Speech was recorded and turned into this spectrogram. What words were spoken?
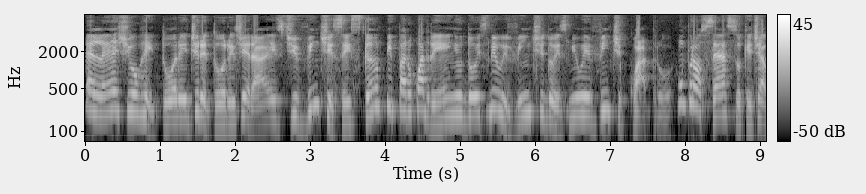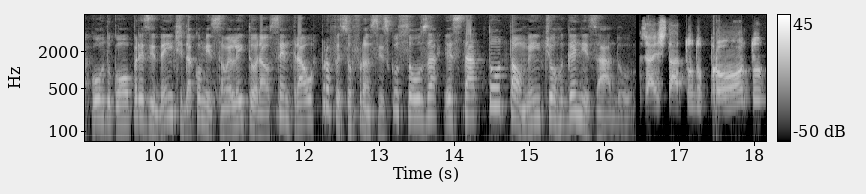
elege o reitor e diretores gerais de 26 campi para o quadriênio 2020-2024. Um processo que, de acordo com o presidente da Comissão Eleitoral Central, professor Francisco Souza, está totalmente organizado. Já está tudo pronto.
